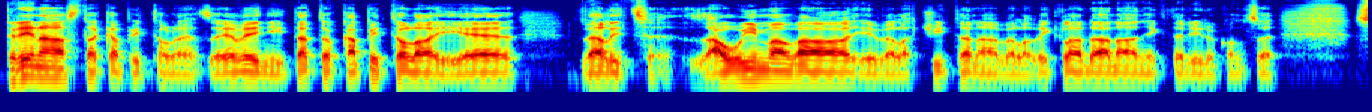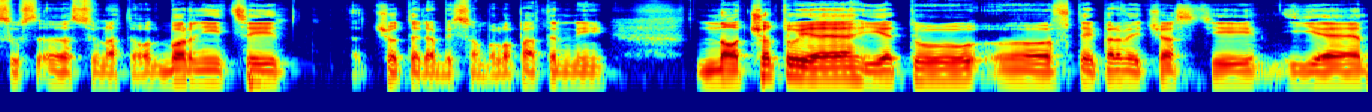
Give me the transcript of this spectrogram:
13. kapitola zjevení. Táto kapitola je velice zaujímavá, je veľa čítaná, veľa vykladaná, niektorí dokonce sú, sú na to odborníci, čo teda by som bol opatrný. No, čo tu je? Je tu eh, v tej prvej časti je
